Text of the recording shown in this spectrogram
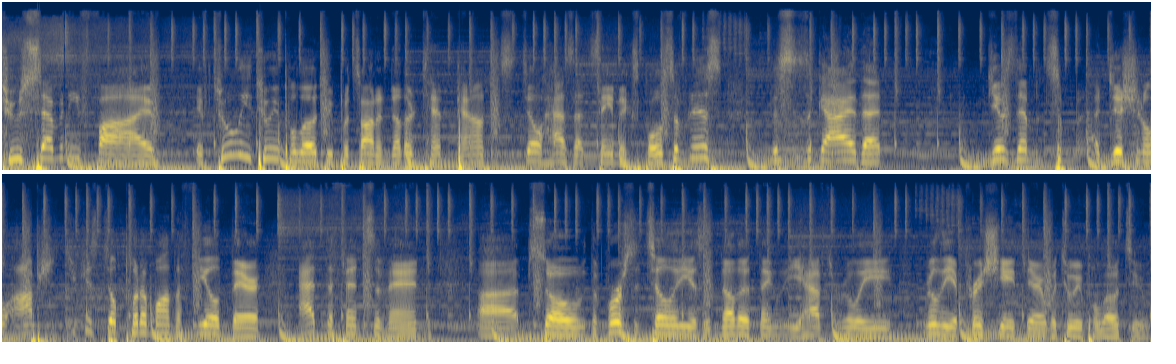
275. If Tuli Tuipulotu puts on another 10 pounds and still has that same explosiveness, this is a guy that gives them some additional options. You can still put him on the field there at defensive end. Uh, so the versatility is another thing that you have to really, really appreciate there with Tuipulotu.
